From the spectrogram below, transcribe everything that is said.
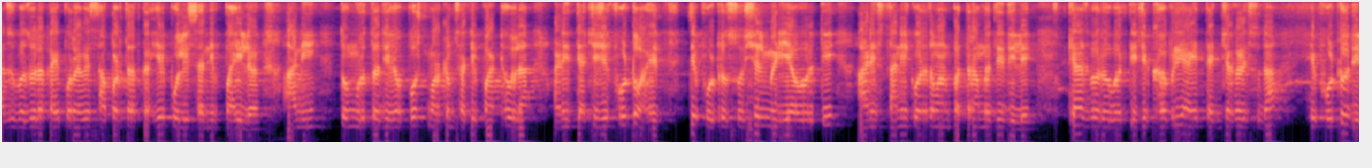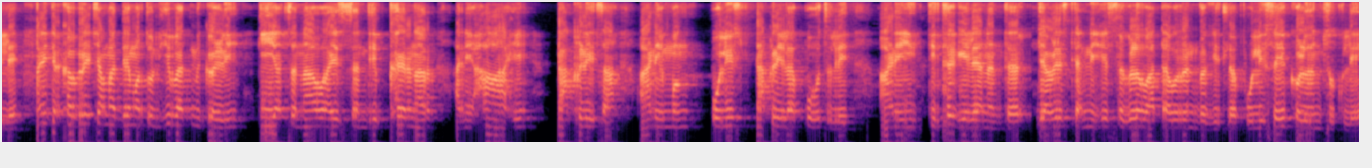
आजूबाजूला काही पुरावे सापडतात का हे पोलिसांनी पाहिलं आणि तो मृतदेह पोस्टमॉर्टमसाठी पाठवला. आणि त्याचे जे फोटो आहेत ते फोटो सोशल मीडियावर आणि स्थानिक वर्तमानपत्रामध्ये दिले त्याचबरोबर ते जे खबरी आहेत त्यांच्याकडे सुद्धा हे फोटो दिले. आणि त्या खबरेच्या माध्यमातून ही बातमी कळली की याचं नाव आहे संदीप खैरनार आणि हा आहे टाकळीचा. आणि मग पोलीस टाकळीला पोहोचले. आणि तिथे गेल्यानंतर ज्यावेळेस त्यांनी हे सगळं वातावरण बघितलं पोलीसही कळून चुकले.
